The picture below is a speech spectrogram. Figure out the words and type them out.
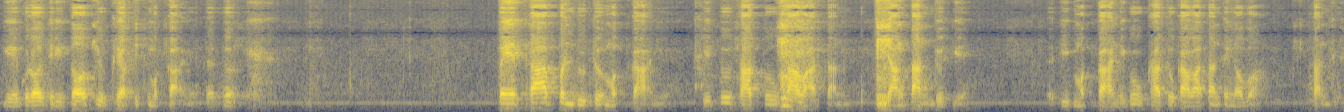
Ya, kalau cerita geografis Mekah. Ya. Terus, peta penduduk Mekah ya. itu satu kawasan yang tandus ya. Jadi Mekah itu satu kawasan yang apa? Tandus.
